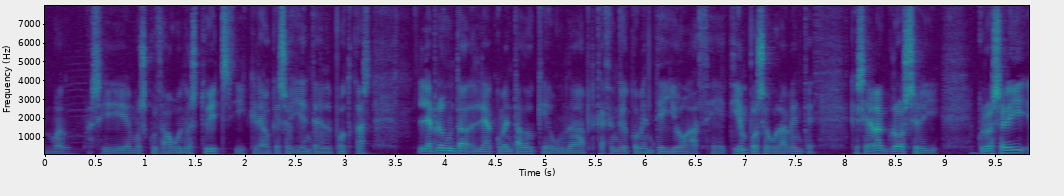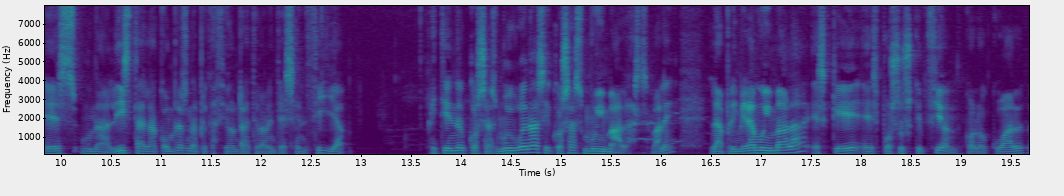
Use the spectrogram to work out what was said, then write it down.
bueno, así hemos cruzado algunos tweets y creo que es oyente del podcast. Le ha, preguntado, le ha comentado que una aplicación que comenté yo hace tiempo seguramente, que se llama Grocery. Grocery es una lista de la compra, es una aplicación relativamente sencilla y tiene cosas muy buenas y cosas muy malas, ¿vale? La primera muy mala es que es por suscripción, con lo cual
